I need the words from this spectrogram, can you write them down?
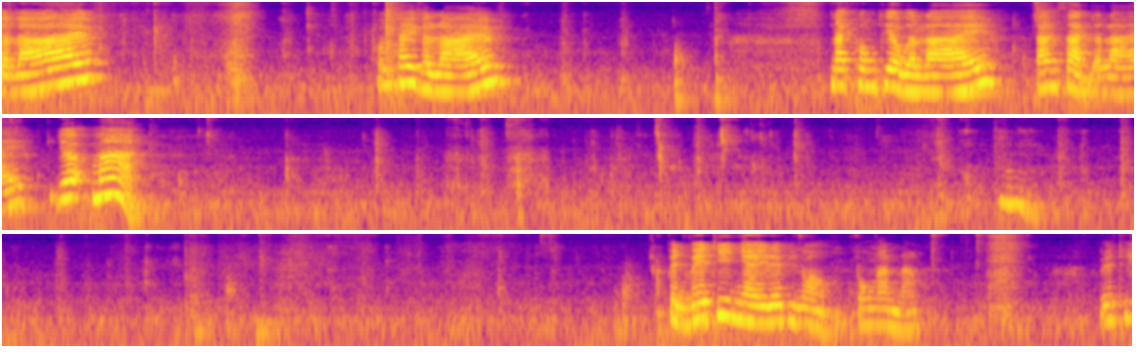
ก็หลายคนไทยก็หลาย นักท่องเที่ยวก็หลายต่างชาติก็หลาย เยอะมาก เป็นเวทีใหญ่เลยพี่น้องตรงนั้นนะเวที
